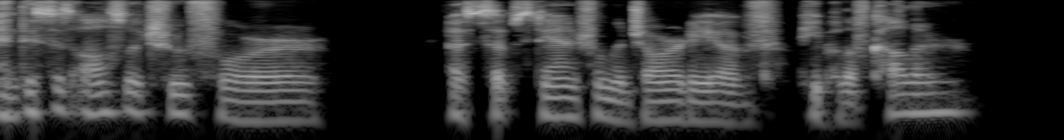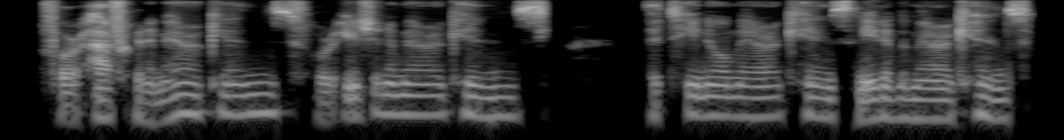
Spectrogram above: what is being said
And this is also true for a substantial majority of people of color, for African Americans, for Asian Americans, Latino Americans, Native Americans.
